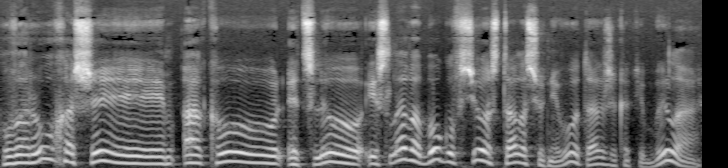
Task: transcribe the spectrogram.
Увару Хашем, Аколь, Эцлё, и слава Богу, все осталось у него так же, как и было.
